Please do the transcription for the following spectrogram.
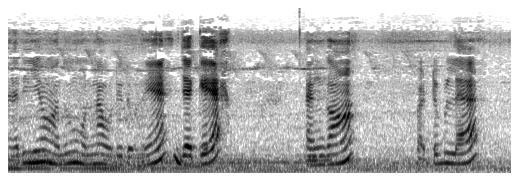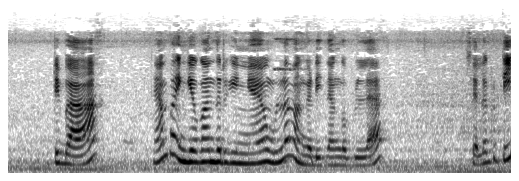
நரியும் அதுவும் ஒன்றா ஒட்டிட்டு ஏன் ஜக்கே? தங்கம்? பட்டு பிள்ளை? குட்டிபா ஏன்பா இங்கே உட்காந்துருக்கீங்க உள்ள வாங்கடி தங்க பிள்ளை. செல்லக்குட்டி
